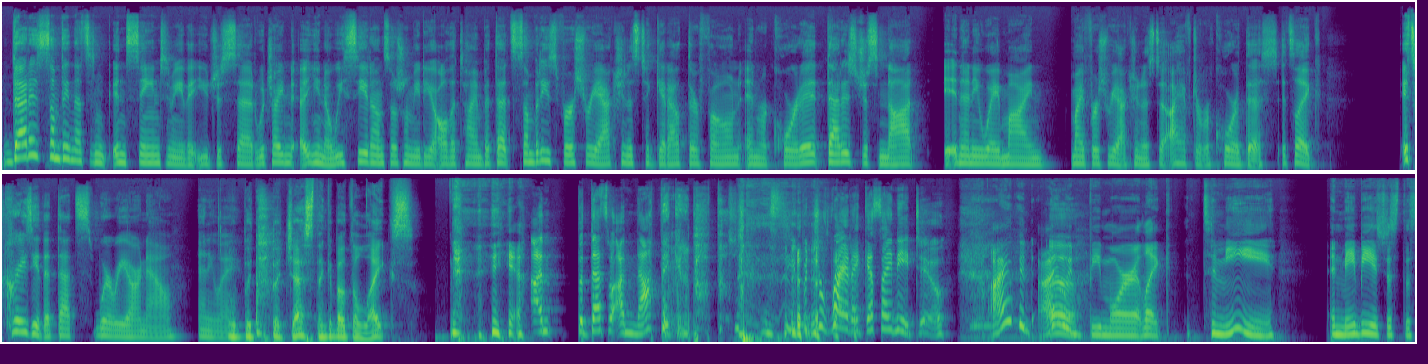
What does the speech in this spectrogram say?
That is something that's in- insane to me that you just said, which I, you know, we see it on social media all the time, but that somebody's first reaction is to get out their phone and record it. That is just not in any way mine. My first reaction is to, I have to record this. It's like, it's crazy that that's where we are now. Anyway, Well, but but Jess, think about the likes. yeah, I'm, but that's what I'm not thinking about. The but you're right. I guess I need to. I would I Ugh. would be more like to me, and maybe it's just the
